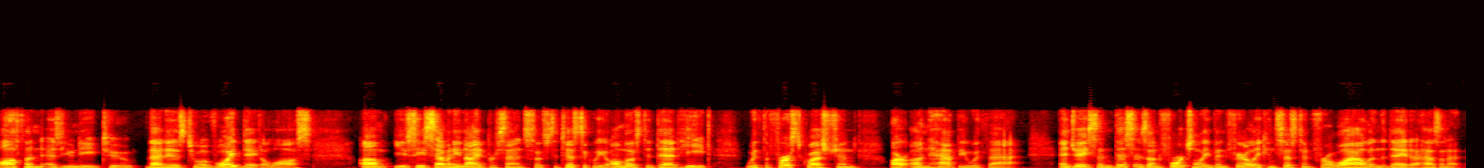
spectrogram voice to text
often as you need to? That is, to avoid data loss. Um, you see 79%, so statistically almost a dead heat, with the first question, are unhappy with that. And Jason, this has unfortunately been fairly consistent for a while in the data, hasn't it?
